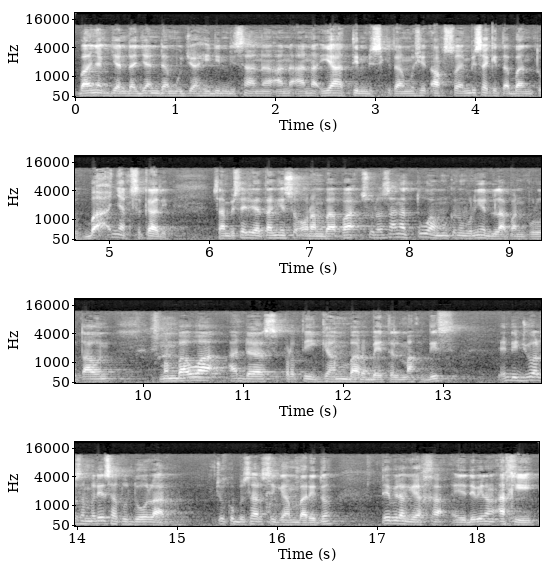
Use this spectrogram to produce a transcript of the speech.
banyak janda-janda mujahidin di sana anak-anak yatim di sekitar Masjid Aqsa yang bisa kita bantu. Banyak sekali. Sampai saya didatangi seorang bapak sudah sangat tua mungkin umurnya 80 tahun membawa ada seperti gambar Baitul Maqdis yang dijual sama dia satu dolar cukup besar si gambar itu dia bilang ya dia bilang akhi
